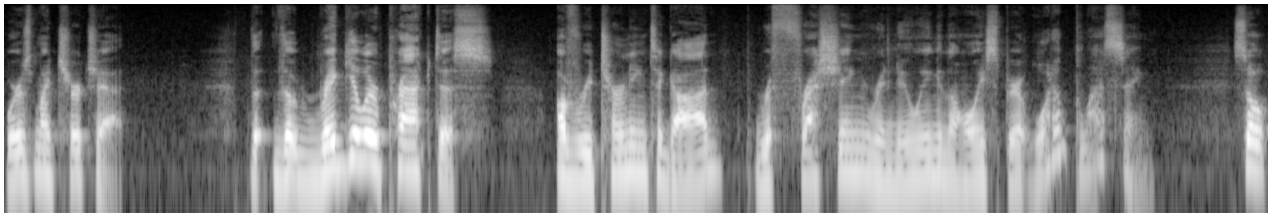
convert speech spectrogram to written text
Where's my church at? The, the regular practice of returning to God, refreshing, renewing in the Holy Spirit, what a blessing. So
